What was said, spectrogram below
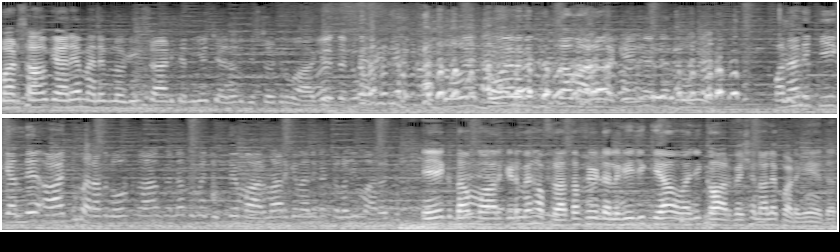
बट साहब कह रहे हैं मैंने ब्लॉगिंग स्टार्ट करनी है चैनल रजिस्टर करवा के। दोवे जुत्ता मारन लगे पता नहीं की कहते आज तुम्हारा ब्लॉग खराब करना तुम्हें जुत्ते मार मार के मैंने कहा चलो जी मारो एकदम मार्केट में हफरा तफरी डल गई जी क्या हुआ जी कारपोरेशन वाले पड़ गए इधर।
